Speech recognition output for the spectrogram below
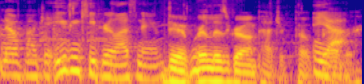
No, fuck it. You can keep your last name. Dude, we're Liz Grow and Patrick Pope Yeah. forever.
